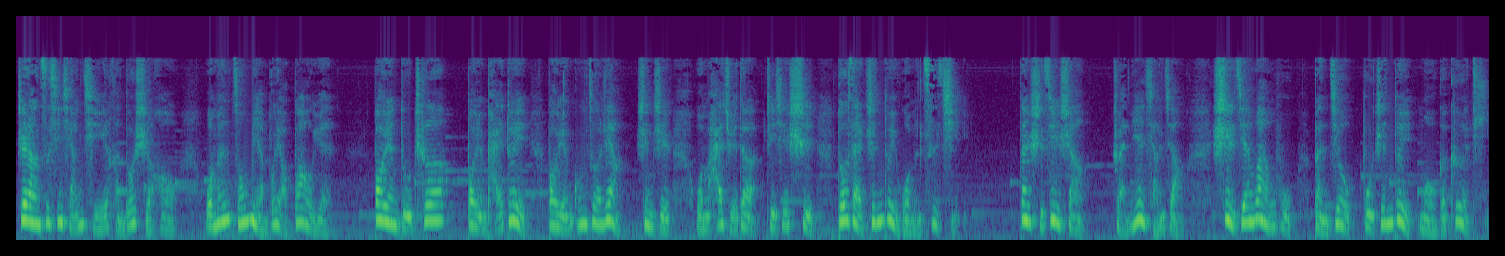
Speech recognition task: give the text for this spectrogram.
这让自心想起，很多时候我们总免不了抱怨，抱怨堵车。抱怨排队，抱怨工作量，甚至我们还觉得这些事都在针对我们自己。但实际上，转念想想，世间万物本就不针对某个个体。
